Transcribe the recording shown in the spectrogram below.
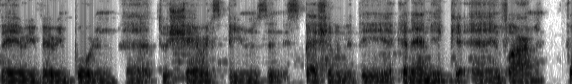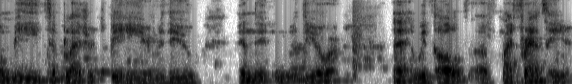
very very important uh, to share experience and especially with the academic uh, environment. For me, it's a pleasure to be here with you and the, with your uh, with all of, of, my friends here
